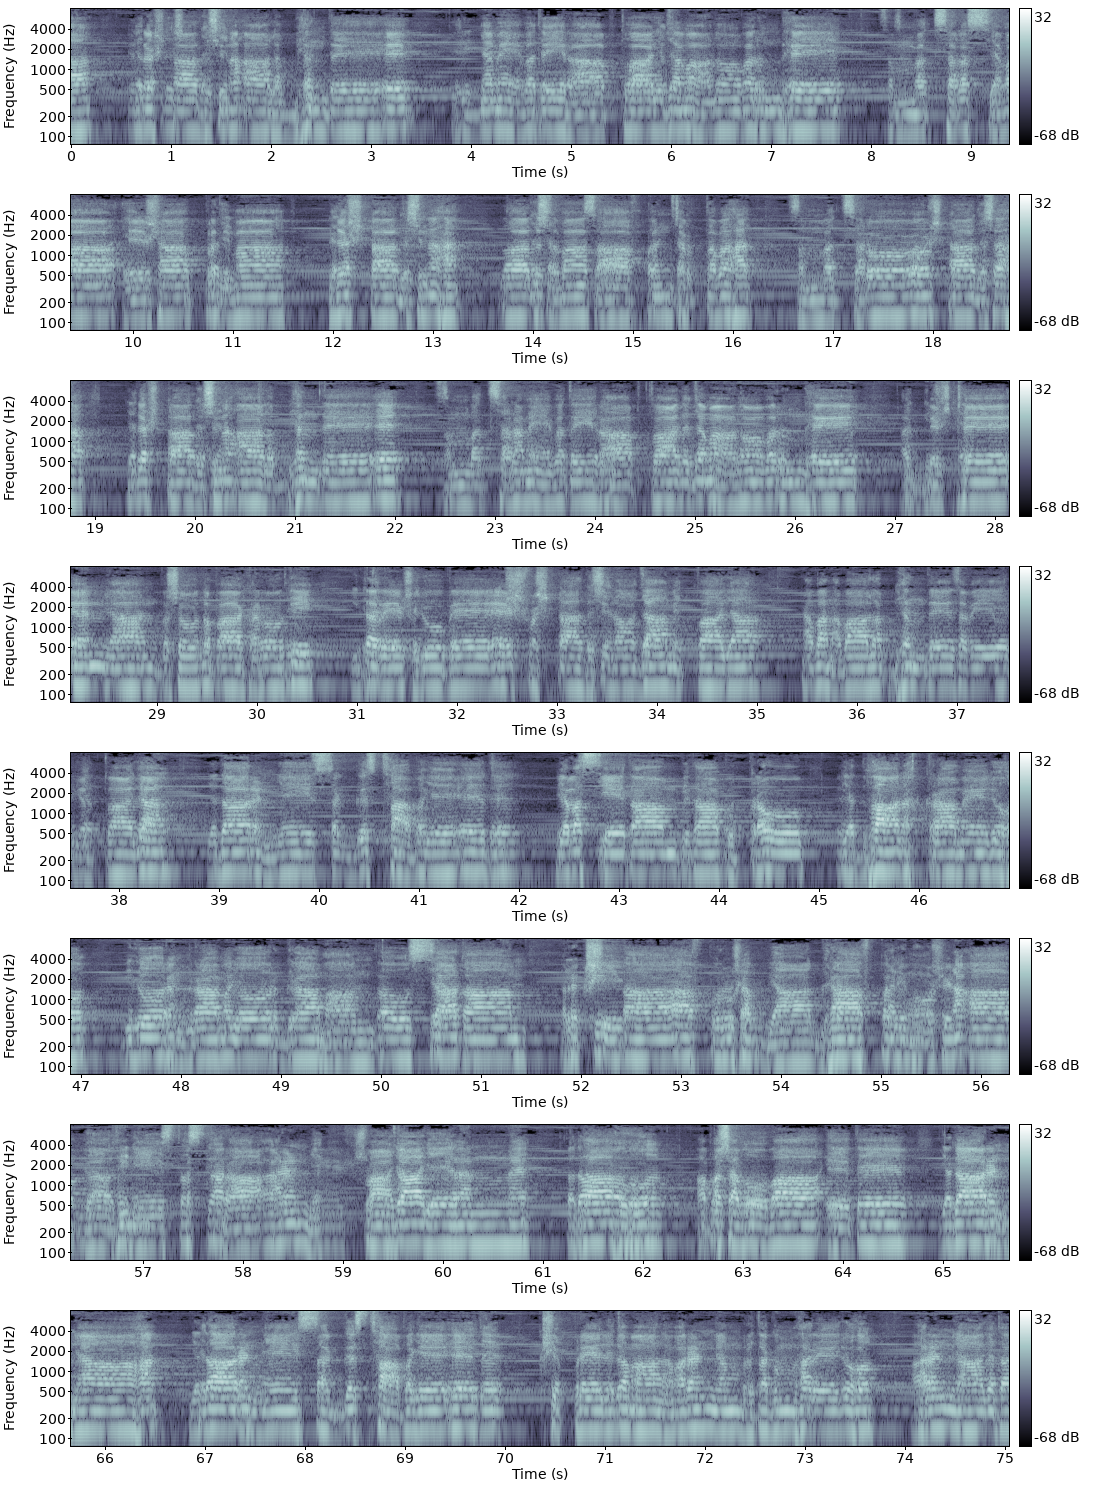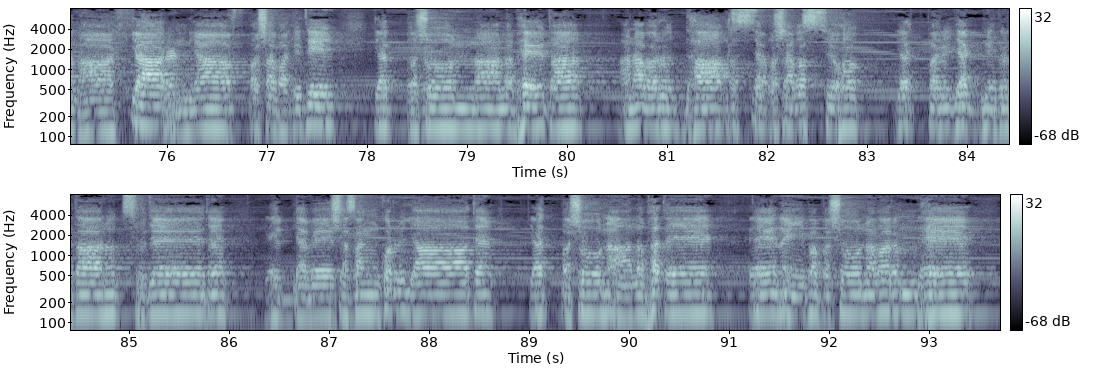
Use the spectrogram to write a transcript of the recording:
यदष्टादशिन आलभ्यन्ते यज्ञमेव तैराप्त्वा यजमानो वरुन्धे। संवत्सरस्य वा एषा प्रतिमा। यदष्टादशिनः द्वादशमासाः पञ्चर्तवः। संवत्सरोऽष्टादशः यदष्टादशिन आलभ्यन्ते संवत्सरमेव तैराप्त्वा यजमानो वरुन्धे अग्निष्ठेऽन्यान् पशूनुपाकरोति इतरेषु यूपेष्वष्टादशिनो जामित्वाय। नवनवालभ्यन्ते सवीर्यत्वाय। यदारण्यैः सग्स्थापयेत् व्यवस्येताम् पिता पुत्रौ। यद्वानः क्रामेयोः। विदोरङ्ग्रामयोर्ग्रामान्तौ स्याताम् रक्षिताः पुरुषव्याघ्राः परिमोषिण आव्याधिनेस्तस्करा अरण्ये श्वाजायेरन् तदाहुः अपशवो वा एते यदारण्याः यदारण्ये सर्गस्थापयेत् क्षिप्रे यजमानमरण्यम् मृतगुम्हरेयुः अरण्यागतनाह्यारण्याः पशव इति यत्पशून्नालभेत अनवरुद्धा अस्य पशवः स्युः यत्पर्यग्निकृतानुत्सृजेत् यज्ञवेशसङ्कुर्यात् यत्पशूनालभते तेनैव पशूनवरुन्धे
